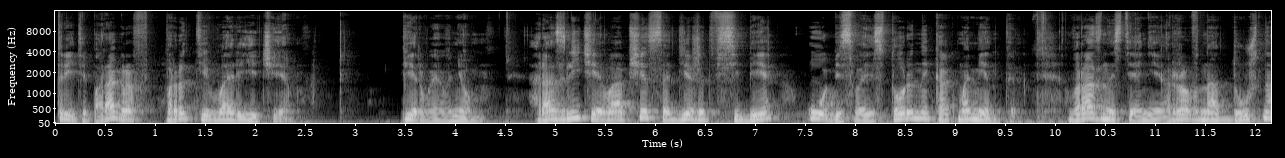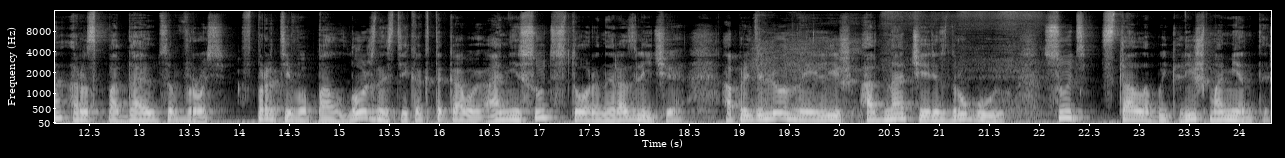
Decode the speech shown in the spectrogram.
Третий параграф – противоречие. Первое в нем. Различие вообще содержит в себе обе свои стороны как моменты. В разности они равнодушно распадаются врозь. Противоположности как таковой они суть стороны различия, определенные лишь одна через другую. Суть стала быть лишь моменты,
